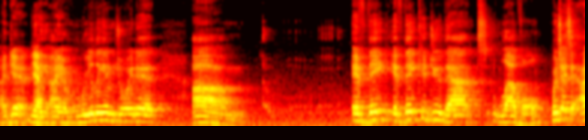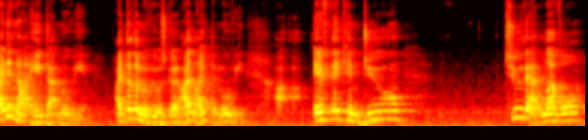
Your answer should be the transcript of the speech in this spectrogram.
I did. Yeah. I, I really enjoyed it. Um, if they if they could do that level, which I said I did not hate that movie. I thought the movie was good. I liked the movie. Uh, if they can do to that level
